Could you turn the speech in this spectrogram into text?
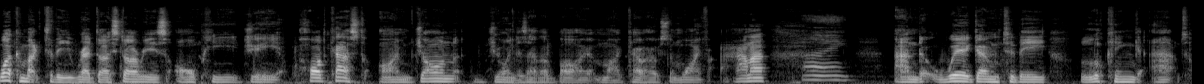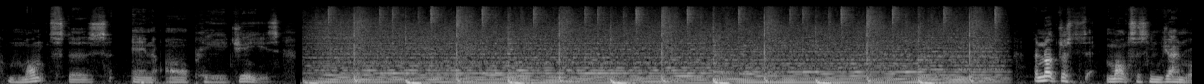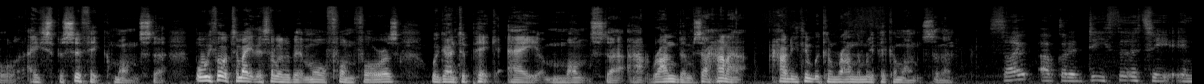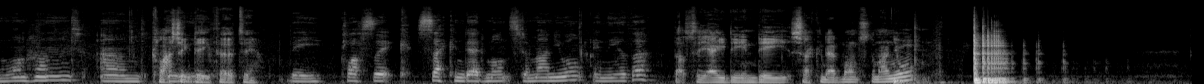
Welcome back to the Red Dice Diaries RPG podcast. I'm John, joined as ever by my co host and wife, Hannah, Hi. and we're going to be looking at monsters in RPGs. And not just monsters in general, a specific monster. But we thought to make this a little bit more fun for us, we're going to pick a monster at random. So, Hannah, how do you think we can randomly pick a monster then? So I've got a D30 in one hand and Classic the, D30. the classic second ed monster manual in the other. That's the AD&D Second Ed Monster Manual.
